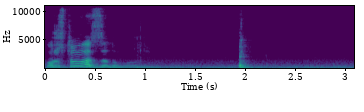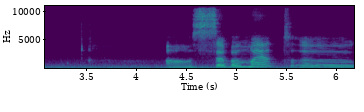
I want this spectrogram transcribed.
користувалася задоволенням. Е,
